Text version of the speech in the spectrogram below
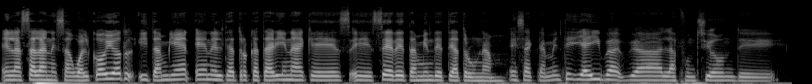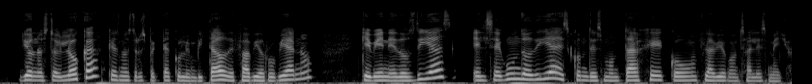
en la sala Nezahualcóyotl y también en el Teatro Catarina, que es eh, sede también de Teatro UNAM. Exactamente. Y ahí va, va la función de Yo no estoy loca, que es nuestro espectáculo invitado de Fabio Rubiano que viene dos días. El segundo día es con desmontaje con Flavio González Mello.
